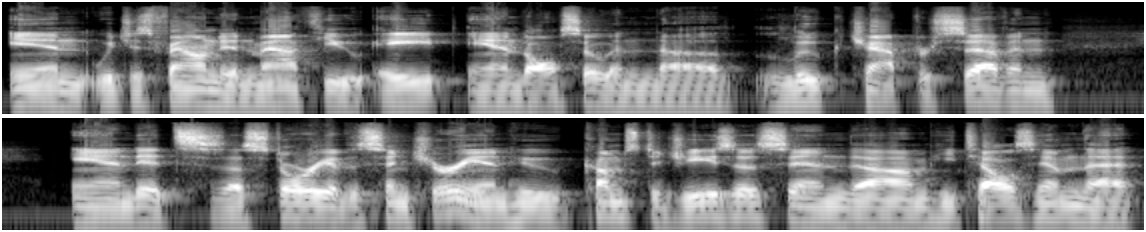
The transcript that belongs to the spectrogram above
in which is found in Matthew 8 and also in uh, Luke chapter 7 and it's a story of the centurion who comes to Jesus and um, he tells him that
